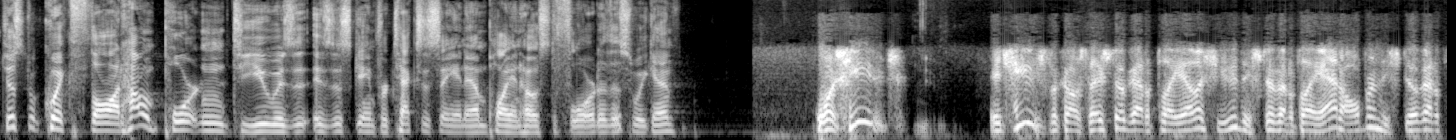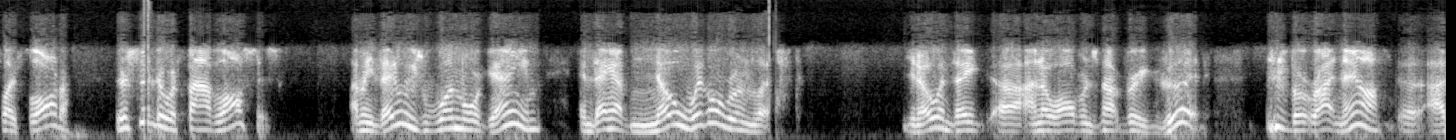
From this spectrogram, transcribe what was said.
Just a quick thought: How important to you is is this game for Texas A&M playing host to Florida this weekend? Well, it's huge it's huge because they still got to play LSU. They still got to play at Auburn. They still got to play Florida. They're sitting there with five losses. I mean, they lose one more game and they have no wiggle room left. You know, and they, uh, I know Auburn's not very good, but right now, uh, I,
